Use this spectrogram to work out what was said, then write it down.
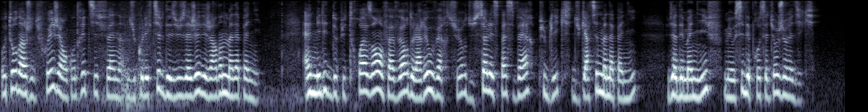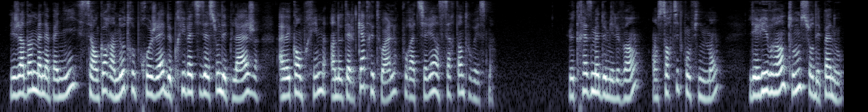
Autour d'un jus de fruits, j'ai rencontré Tiffaine, du collectif des usagers des jardins de Manapani. Elle milite depuis trois ans en faveur de la réouverture du seul espace vert public du quartier de Manapani, via des manifs, mais aussi des procédures juridiques. Les jardins de Manapani, c'est encore un autre projet de privatisation des plages, avec en prime un hôtel 4 étoiles pour attirer un certain tourisme. Le 13 mai 2020, en sortie de confinement, les riverains tombent sur des panneaux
